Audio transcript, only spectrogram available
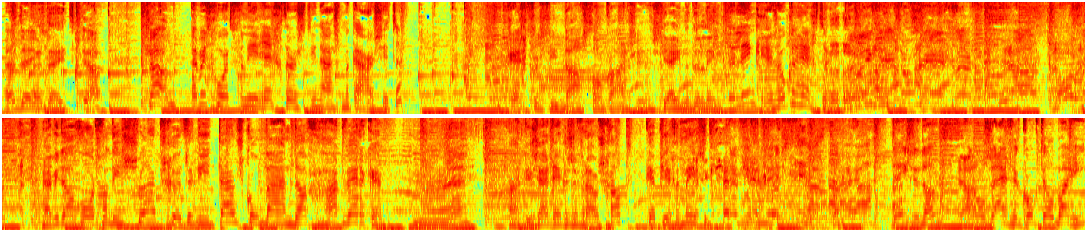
het deed. Het deed. Ja. Sjaan, Heb je het gehoord van die rechters die naast elkaar zitten? rechters die naast elkaar Dat zitten. is die ene de link. De linker is ook een rechter. De linker is ook een rechter. Ja. Heb je al gehoord van die sluipschutter die thuis komt na een dag hard werken? Nee. Nou, die zei tegen zijn vrouw, schat, ik heb je gemist. Heb je gemist? Ja, ja, ja. Deze dan, van onze eigen cocktail Barry.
